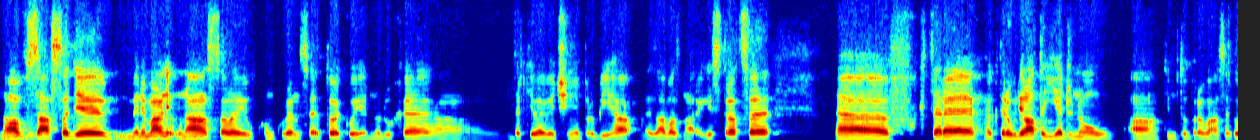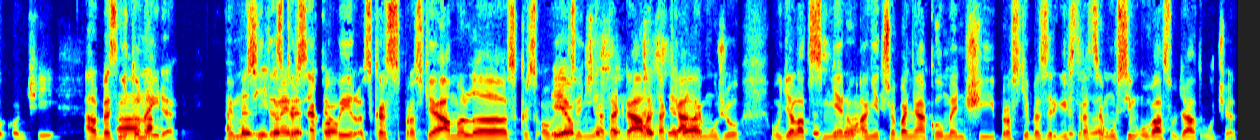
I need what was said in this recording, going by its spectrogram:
No a v zásadě minimálně u nás, ale i u konkurence je to jako jednoduché a v drtivé většině probíhá nezávazná registrace, eh, které, kterou uděláte jednou a tím to pro vás jako končí. Ale bez ní to nejde. Vy musíte skrz, jakoby, skrz prostě AML, skrz ověření jo, přesně, a tak dále, tak já tak. nemůžu udělat přesně směnu tak. ani třeba nějakou menší, prostě bez registrace, musím u vás udělat účet.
